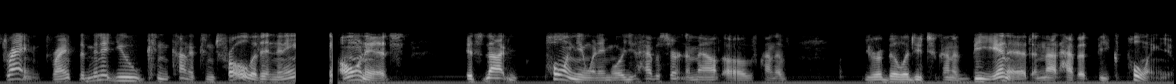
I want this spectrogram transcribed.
strength, right? The minute you can kind of control it and own it, it's not pulling you anymore. You have a certain amount of kind of your ability to kind of be in it and not have it be pulling you,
